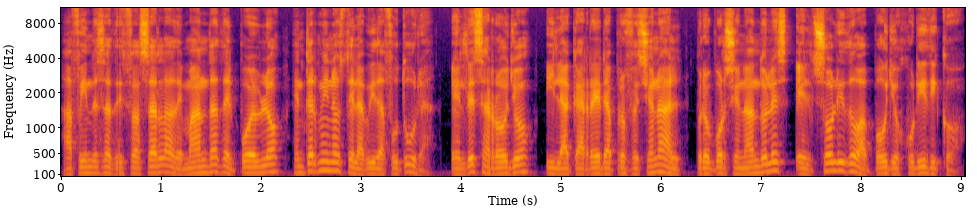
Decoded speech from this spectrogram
a fin de satisfacer la demanda del pueblo en términos de la vida futura, el desarrollo y la carrera profesional, proporcionándoles el sólido apoyo jurídico.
